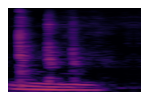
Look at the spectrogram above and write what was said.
mm.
